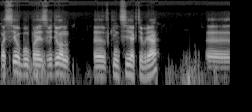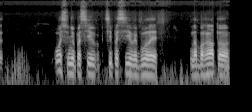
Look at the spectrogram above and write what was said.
Посів був произведен в кінці октября. Е, Осінню посів, ці посіви були набагато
